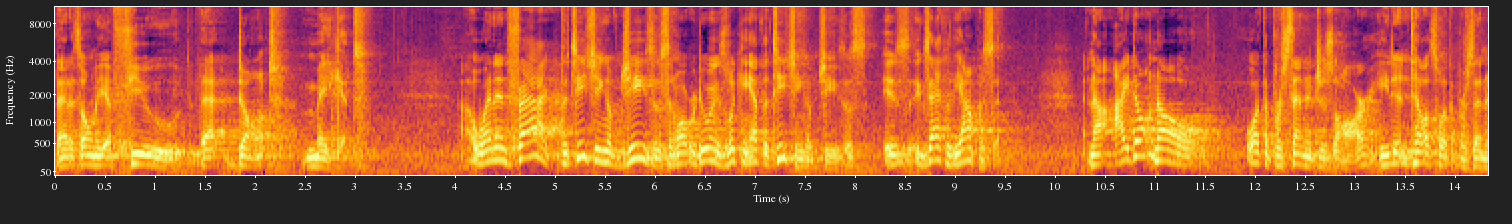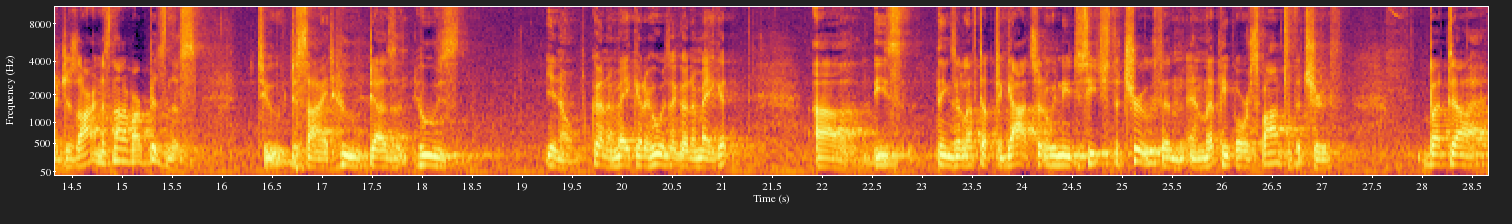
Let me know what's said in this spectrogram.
that it's only a few that don't make it. Uh, when in fact, the teaching of Jesus, and what we're doing is looking at the teaching of Jesus, is exactly the opposite. Now, I don't know what the percentages are. He didn't tell us what the percentages are, and it's none of our business to decide who doesn't, who's, you know, going to make it or who isn't going to make it. Uh, these things are left up to God, so we need to teach the truth and, and let people respond to the truth. But uh,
